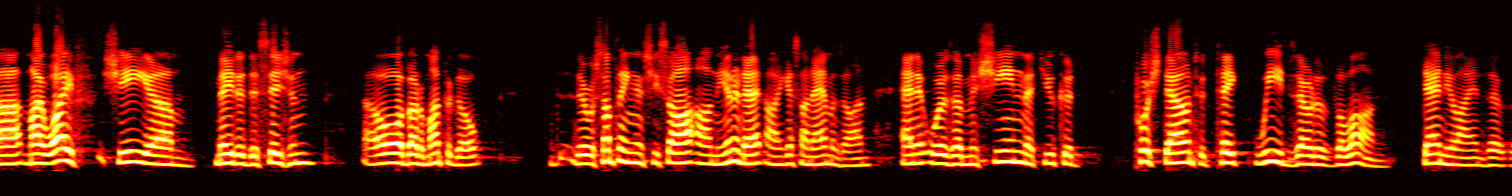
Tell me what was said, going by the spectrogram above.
Uh, my wife, she um, made a decision, oh, about a month ago. There was something that she saw on the internet, I guess on Amazon, and it was a machine that you could push down to take weeds out of the lawn, dandelions out.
